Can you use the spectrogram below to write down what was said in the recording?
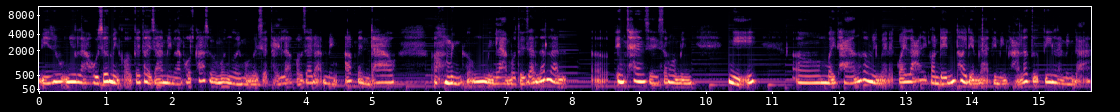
Ví dụ như là hồi trước mình có cái thời gian mình làm podcast với mọi người mọi người sẽ thấy là có giai đoạn mình up and down. Ờ, mình không mình làm một thời gian rất là uh, intense xong rồi mình nghỉ. Uh, mấy tháng xong mình lại quay lại. Còn đến thời điểm này thì mình khá là tự tin là mình đã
